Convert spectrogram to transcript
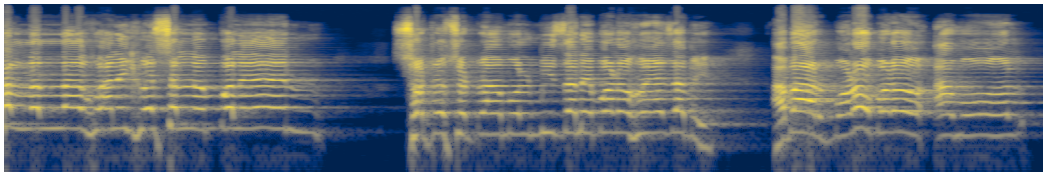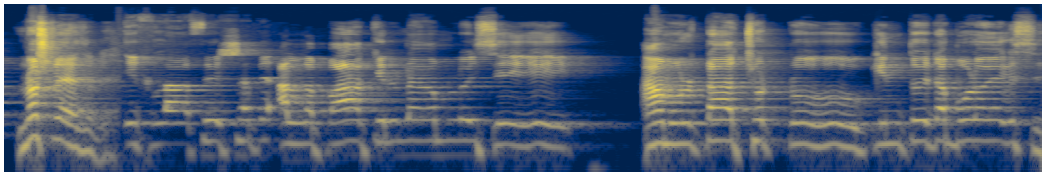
সাল্লাল্লাহু আলাইহি ওয়াসাল্লাম বলেন ছোট ছোট আমল মিজানে বড় হয়ে যাবে, আবার বড় বড় আমল নষ্ট হয়ে যাবে। ইখলাসের সাথে আল্লাহ পাকের নাম লইছে। আমলটা ছোট্ট, কিন্তু এটা বড় হয়ে গেছে।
